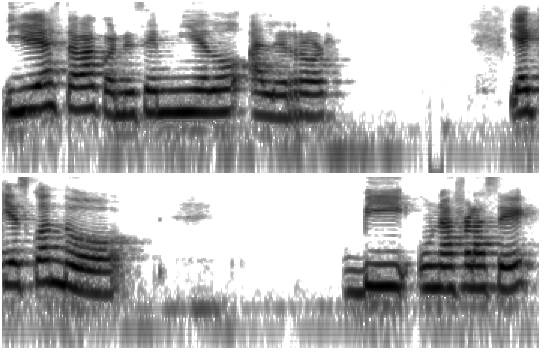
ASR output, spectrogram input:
y yo ya estaba con ese miedo al error. Y aquí es cuando vi una frase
